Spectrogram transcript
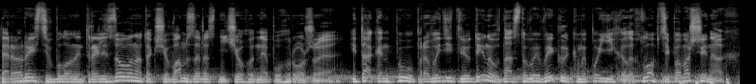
Терористів було нейтралізовано, так що вам зараз нічого не погрожує. І так, НПУ, проведіть людину, в нас новий виклик, ми поїхали. Хлопці, по машинах.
